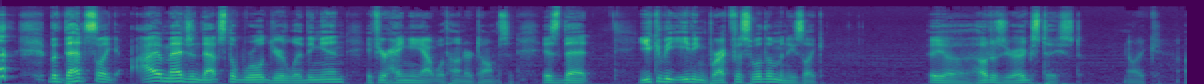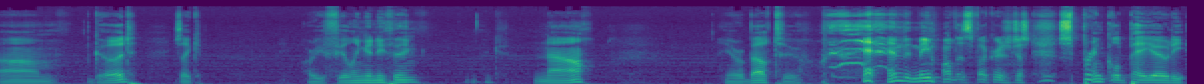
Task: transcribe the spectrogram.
but that's like, I imagine that's the world you're living in if you're hanging out with Hunter Thompson. Is that you could be eating breakfast with him and he's like, hey, uh, how does your eggs taste? You're like, um, good. He's like, are you feeling anything? Like, no. You're about to. and then meanwhile, this fucker has just sprinkled peyote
